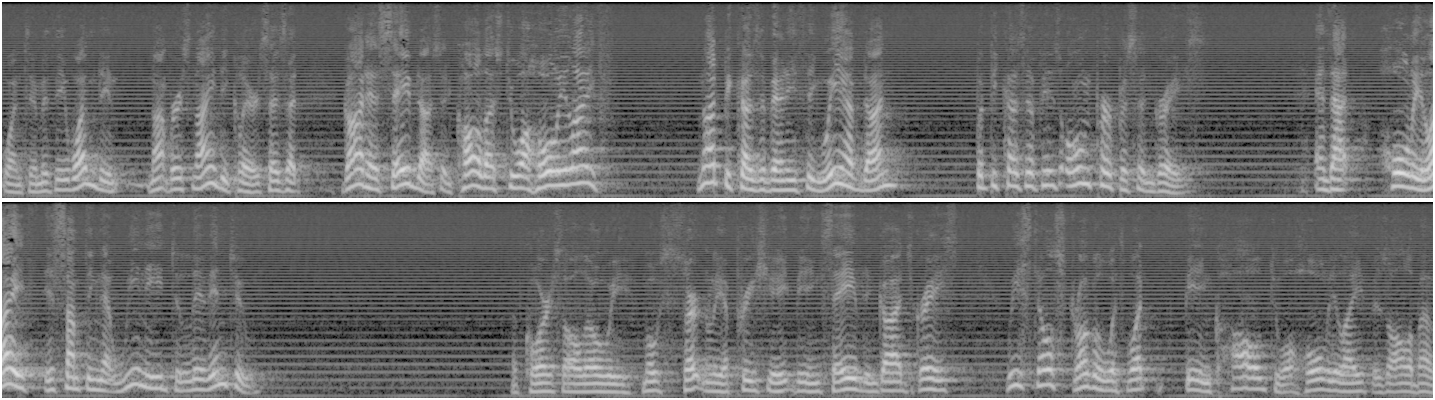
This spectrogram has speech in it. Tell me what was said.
1 Timothy 1, not verse 9 declares, says that God has saved us and called us to a holy life. not because of anything we have done, but because of his own purpose and grace. And that holy life is something that we need to live into. Of course, although we most certainly appreciate being saved in God's grace, we still struggle with what being called to a holy life is all about.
